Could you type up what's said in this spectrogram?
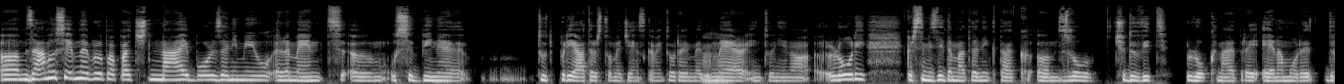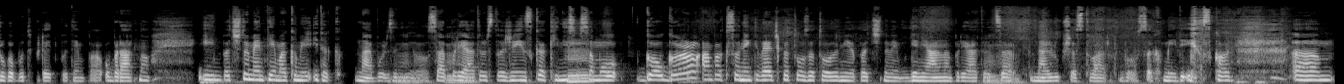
Um, za me osebno je bilo pa pač najbolj zanimiv element um, vsebine tudi prijateljstva med ženskami, torej med uh -huh. Mare in to njeno Lori, ker se mi zdi, da imata nek tak um, zelo čudovit lok najprej, ena more druga podpreti, potem pa obratno. In pač to je meni tema, ki mi je itak najbolj zanimiva. Vsa prijateljstva ženska, ki niso samo go girl, ampak so nekaj več kot to, zato mi je pač, ne vem, genialna prijateljica, najljubša stvar v vseh medijih skoraj. Um,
